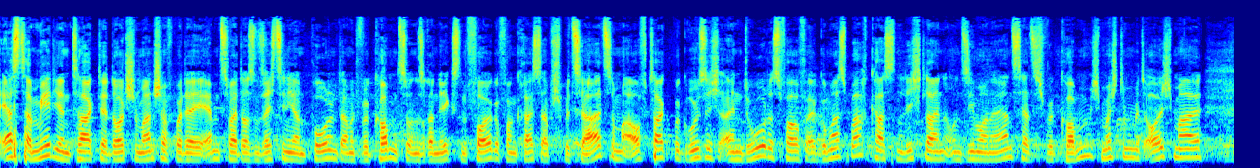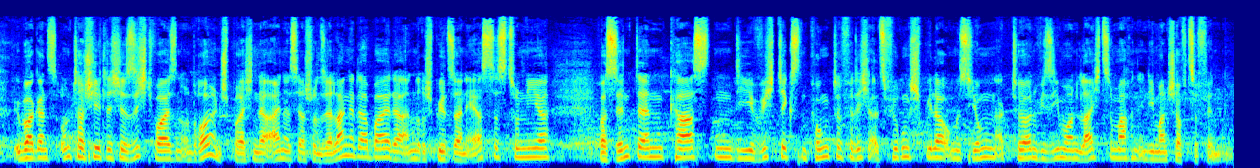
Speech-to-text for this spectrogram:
Erster Medientag der deutschen Mannschaft bei der EM 2016 hier in Polen. Damit willkommen zu unserer nächsten Folge von Kreisab Spezial. Zum Auftakt begrüße ich ein Duo des VfL Gummersbach, Carsten Lichtlein und Simon Ernst. Herzlich willkommen. Ich möchte mit euch mal über ganz unterschiedliche Sichtweisen und Rollen sprechen. Der eine ist ja schon sehr lange dabei, der andere spielt sein erstes Turnier. Was sind denn, Carsten, die wichtigsten Punkte für dich als Führungsspieler, um es jungen Akteuren wie Simon leicht zu machen, in die Mannschaft zu finden?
